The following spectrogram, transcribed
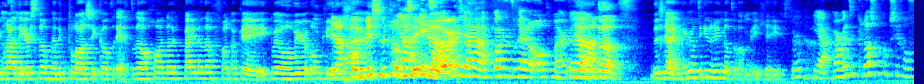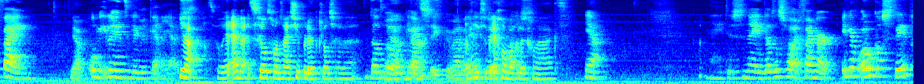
überhaupt de eerste dag met een klas, ik had echt wel gewoon dat ik bijna dacht van oké, ik wil weer omkeren Ja, gewoon huis. misselijk van ja, de ik hoor. Ja. Ik pak het er helemaal Alkmaar. daar. Ja. dat. Dus ja, ik denk dat iedereen dat wel een beetje heeft hoor. ja, maar met de klas vond ik op zich wel fijn. Ja. Om iedereen te leren kennen juist. Ja, dat wel. ja, en het scheelt gewoon dat wij een superleuke klas hebben. Dat ook, Ja, ja. dat is zeker. Dat heeft het ook echt wel makkelijk gemaakt. Ja. Nee, dus nee, dat was wel echt fijn. Maar ik heb ook als tip,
